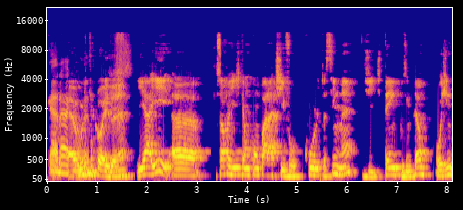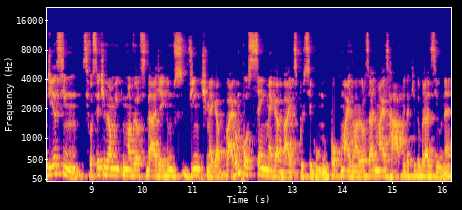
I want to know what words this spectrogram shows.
caraca. É muita mano. coisa, né? E aí, uh, só para a gente ter um comparativo curto, assim, né? De, de, tempos, então. Hoje em dia, assim, se você tiver uma, uma velocidade aí de uns 20 megabytes, vai, vamos pôr 100 megabytes por segundo, um pouco mais, uma velocidade mais rápida aqui do Brasil, né?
